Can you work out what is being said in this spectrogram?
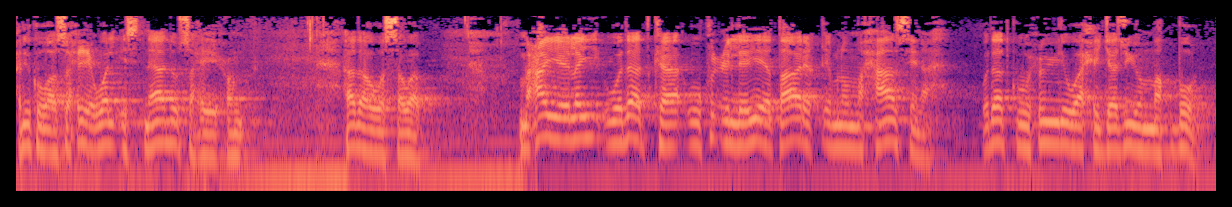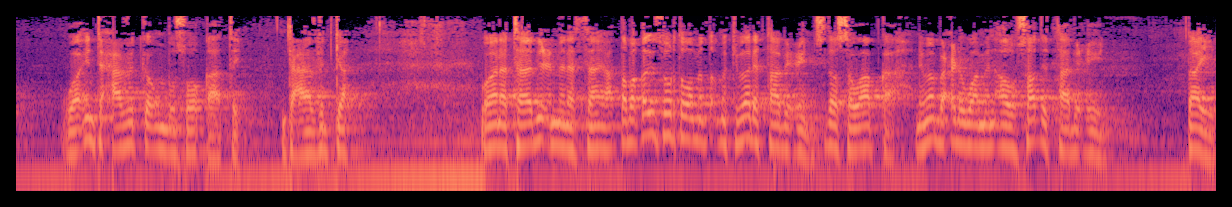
xadiidku waa saxiix wاlsnaadu صaxiixun hada huwa الsawaab maxaa yeelay wadaadka uu ku cileeyey طaariq ibnu maxaasinah wadaadku wuxuu yidhi waa xijaaziyu maqbuul waa inta xaafidka unbuu soo qaatay inta xaafidka waana taabic min abaqadiisu horta waa min kibaar الtaabiciin sida sawaabka ah niman ba xidhi waa min awsaad الtaabiciin ayb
